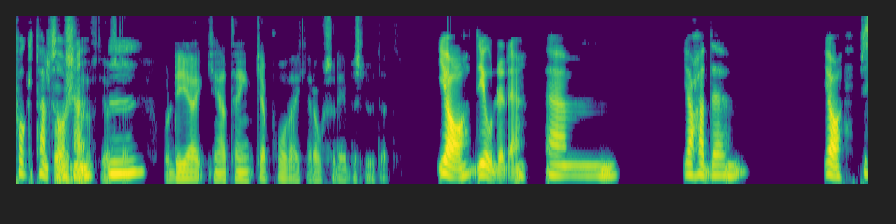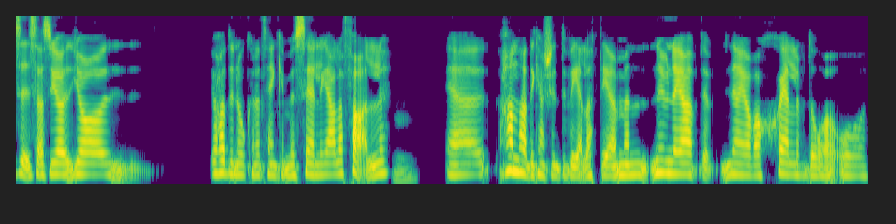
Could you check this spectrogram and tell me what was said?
två och ett halvt år sedan. Mm. Och det kan jag tänka påverkar också det beslutet. Ja, det gjorde det. Um, jag hade, ja precis, alltså jag, jag, jag hade nog kunnat tänka mig att sälja i alla fall. Mm. Eh, han hade kanske inte velat det, men nu när jag, när jag var själv då och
